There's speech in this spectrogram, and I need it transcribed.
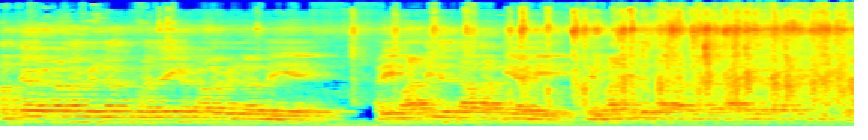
आमच्या गटाला मिळणार कुणाच्याही गटाला मिळणार नाहीये. आणि भारतीय जनता पार्टी आहे आणि भारतीय जनता पार्टीच्या कार्यकर्त्यांना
